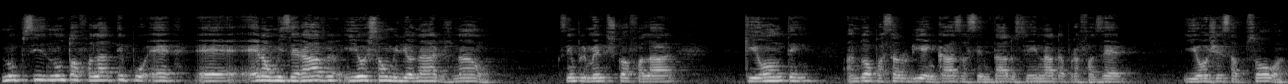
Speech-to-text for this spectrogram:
não preciso, não estou a falar tipo é, é, eram miseráveis e hoje são milionários, não. Simplesmente estou a falar que ontem andou a passar o dia em casa sentado sem nada para fazer e hoje essa pessoa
